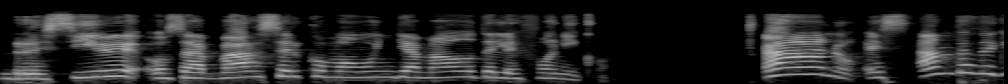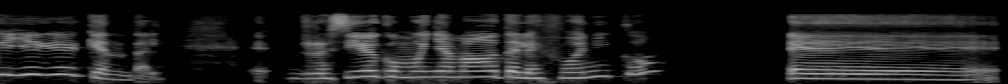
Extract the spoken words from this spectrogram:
recibe, o sea, va a ser como un llamado telefónico. Ah, no, es antes de que llegue Kendall. Eh, recibe como un llamado telefónico. Eh,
